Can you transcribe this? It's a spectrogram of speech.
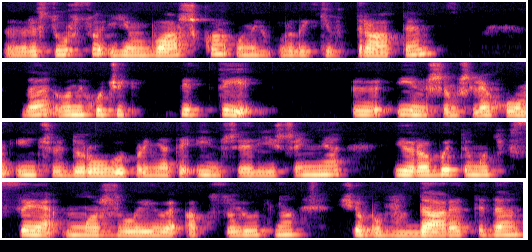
ресурсу, їм важко, у них великі втрати. Да? Вони хочуть піти іншим шляхом, іншою дорогою, прийняти інше рішення і робитимуть все можливе абсолютно, щоб вдарити, да?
